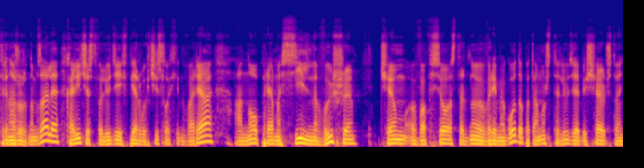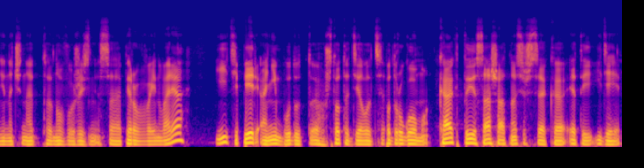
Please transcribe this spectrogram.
тренажерном зале. Количество людей в первых числах января, оно прямо сильно выше, чем во все остальное время года, потому что люди обещают, что они начинают новую жизнь с 1 января, и теперь они будут э, что-то делать по-другому. Как ты, Саша, относишься к этой идее?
